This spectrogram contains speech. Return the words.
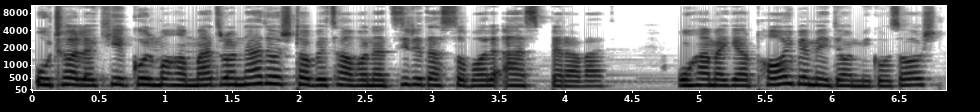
او چالاکی گل محمد را نداشت تا بتواند زیر دست و بال اسب برود. او هم اگر پای به میدان میگذاشت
